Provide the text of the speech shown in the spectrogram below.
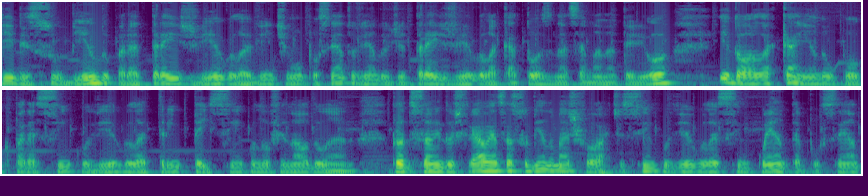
PIB subindo para 3,21%, vindo de 3,14% na semana anterior, e dólar caindo um pouco para 5,35% no final do ano. Produção industrial, essa subindo mais forte, 5,50%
